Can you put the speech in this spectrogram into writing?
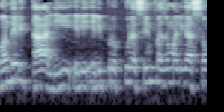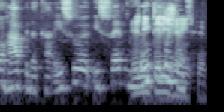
Quando ele tá ali, ele, ele procura sempre fazer uma ligação rápida, cara. Isso, isso é ele muito é inteligente. Importante.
